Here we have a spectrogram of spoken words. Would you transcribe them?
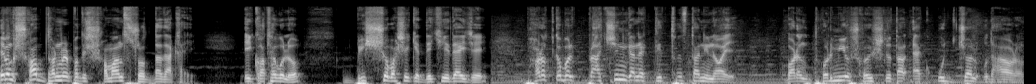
এবং সব ধর্মের প্রতি সমান শ্রদ্ধা দেখায়। এই কথাগুলো বিশ্ববাসীকে দেখিয়ে দেয় যে ভারত কেবল প্রাচীন গানের তীর্থস্থানই নয়, বরং ধর্মীয় সহিষ্ণুতার এক উজ্জ্বল উদাহরণ।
